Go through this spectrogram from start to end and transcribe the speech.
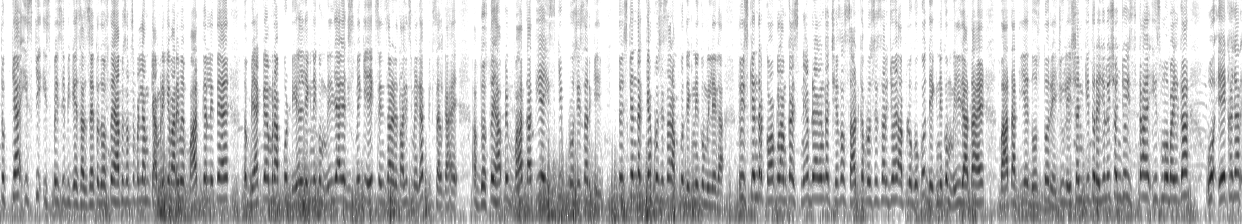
तो क्या इसकी स्पेसिफिकेशंस है? तो दोस्तों, यहाँ पे सबसे पहले हम कैमरे के बारे में बात कर लेते हैं। तो बैक कैमरा आपको डीएल देखने को मिल जाएगा, जिसमें कि एक सेंसर अड़तालीस मेगापिक्सल का है। अब दोस्तों, यहाँ पे बात आती है इसकी प्रोसेसर की। तो इसके अंदर क्या प्रोसेसर आपको देखने को मिलेगा? तो इसके अंदर कॉकलाम का स्नैपड्रैगन का 660 का प्रोसेसर जो है, आप लोगों को देखने को मिल जाता है। बात आती है दोस्तों, रेजुलेशन की। तो रेजुलेशन जो इसका है, इस मोबाइल का, वो एक हज़ार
